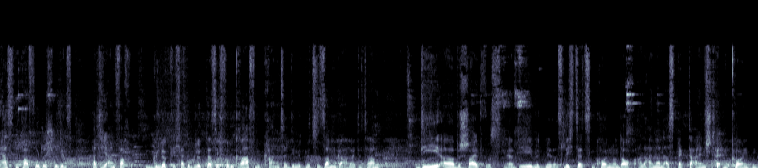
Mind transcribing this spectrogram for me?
ersten paar Fotoshootings hatte ich einfach Glück. Ich hatte Glück, dass ich Fotografen kannte, die mit mir zusammengearbeitet haben, die äh, Bescheid wussten, ja, die mit mir das Licht setzen konnten und auch alle anderen Aspekte einstellen konnten.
